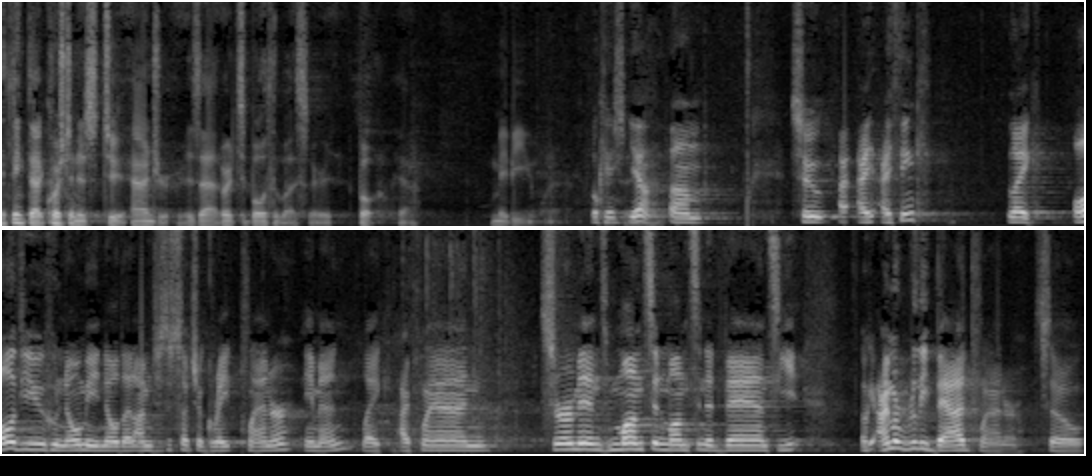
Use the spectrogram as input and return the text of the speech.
I think that question is to Andrew. Is that, or to both of us, or both? Yeah. Maybe you want to. Okay. Yeah. Um, so I, I think, like all of you who know me know that I'm just such a great planner. Amen. Like I plan sermons months and months in advance. Okay, I'm a really bad planner. So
